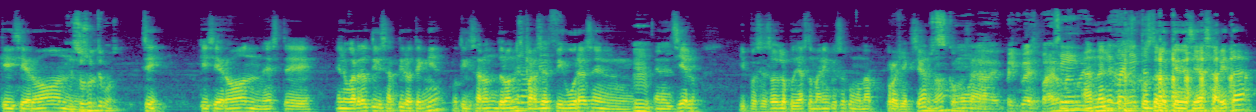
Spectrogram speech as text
que hicieron... Estos últimos. Sí, que hicieron, este, en lugar de utilizar pirotecnia, utilizaron drones, para hacer figuras en, Mm. en el cielo. Y pues eso lo podías tomar incluso como una proyección, ¿no? Es como O sea, la película de Spider-Man. Sí. Ándale, pues, justo lo que decías ahorita.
